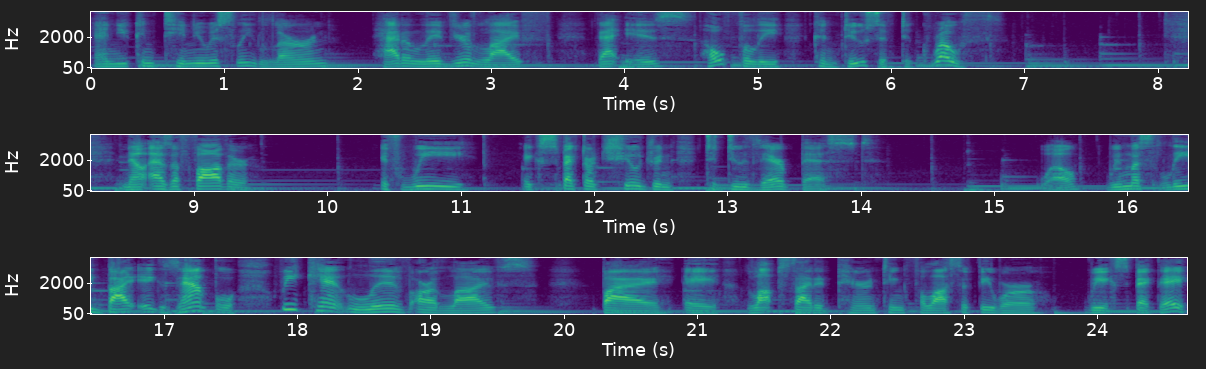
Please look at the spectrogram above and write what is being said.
And you continuously learn how to live your life that is hopefully conducive to growth. Now, as a father, if we expect our children to do their best, well, we must lead by example. We can't live our lives by a lopsided parenting philosophy where we expect, hey,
